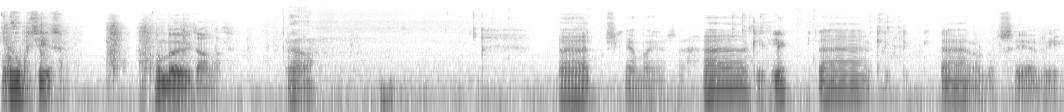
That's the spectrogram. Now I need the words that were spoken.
Jo precis. De behöver ett annat. Ja. Uh, ska jag bara göra så här. Klick, klick där. Klick, klick där. Och då ser vi.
